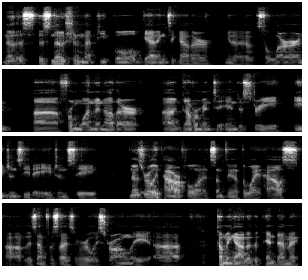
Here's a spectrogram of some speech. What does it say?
you know, this, this notion that people getting together, you know, to learn, uh, from one another uh, government to industry, agency to agency. You know, it's really powerful, and it's something that the White House um, is emphasizing really strongly uh, coming out of the pandemic.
